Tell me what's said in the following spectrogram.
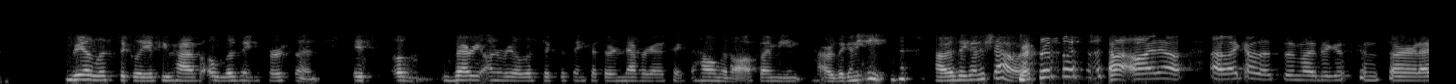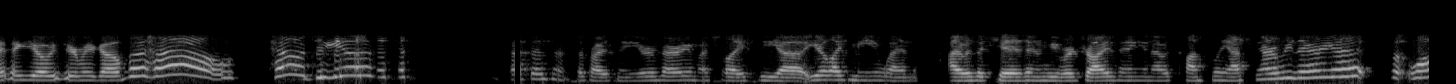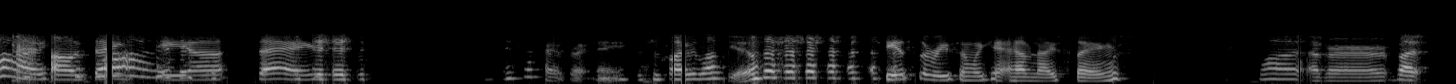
realistically, if you have a living person, it's a, very unrealistic to think that they're never going to take the helmet off. I mean, how are they going to eat? How are they going to shower? Uh, I know. I like how that's been my biggest concern. I think you always hear me go, But how? How, Tia? that doesn't surprise me. You're very much like the uh you're like me when I was a kid and we were driving and I was constantly asking, Are we there yet? But why? oh, But thanks, why?" Tia. Thanks. it's okay, Brittany. This is why we love you. See, it's the reason we can't have nice things. Whatever. But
